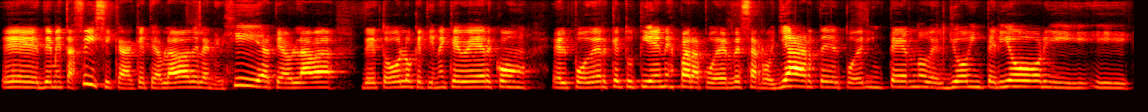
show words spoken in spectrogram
eh, de metafísica, que te hablaba de la energía, te hablaba de todo lo que tiene que ver con el poder que tú tienes para poder desarrollarte, el poder interno del yo interior y,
